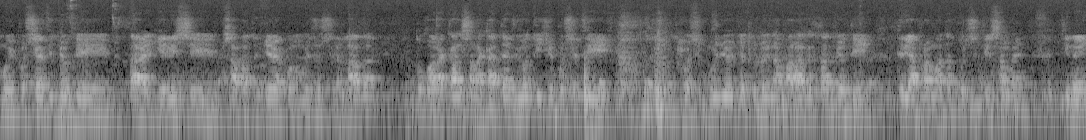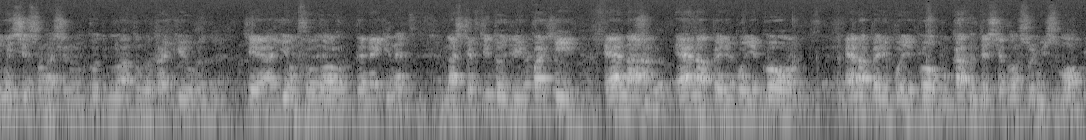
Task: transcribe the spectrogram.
Μου υποσχέθηκε ότι θα γυρίσει Σαββατοκύριακο νομίζω στην Ελλάδα τον παρακάλεσα να κατέβει ό,τι είχε υποσχεθεί στο Υπουργικό Συμβούλιο και του λέω είναι απαράδεκτα διότι τρία πράγματα που ζητήσαμε, την ενίσχυση των αστυνομικών τμήματων του Τρακίου και Αγίων Θεοδόρων δεν έγινε. Να σκεφτείτε ότι υπάρχει ένα, ένα, περιπολικό, ένα περιπολικό που κάθεται σχεδόν στον μισμό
